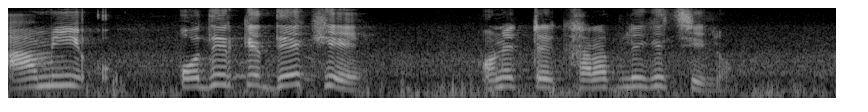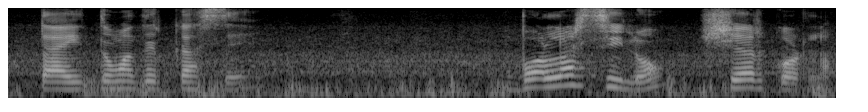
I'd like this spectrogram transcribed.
আমি ওদেরকে দেখে অনেকটাই খারাপ লেগেছিল। তাই তোমাদের কাছে বলার ছিল শেয়ার করলাম।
